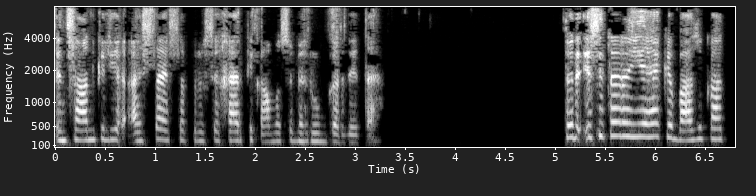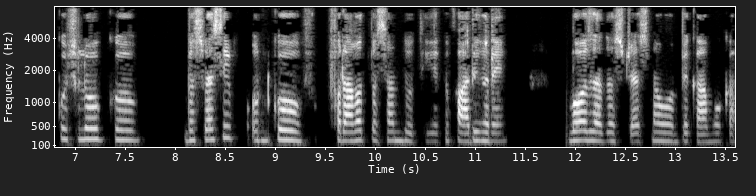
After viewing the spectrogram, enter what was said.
انسان کے لیے آہستہ آہستہ پھر اسے خیر کے کاموں سے محروم کر دیتا ہے۔ پھر اسی طرح یہ ہے کہ بعض اوقات کچھ لوگ بس ویسے ان کو فراغت پسند ہوتی ہے کہ فارغ رہیں۔ بہت زیادہ اسٹریس نہ ہو ان پہ کاموں کا۔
